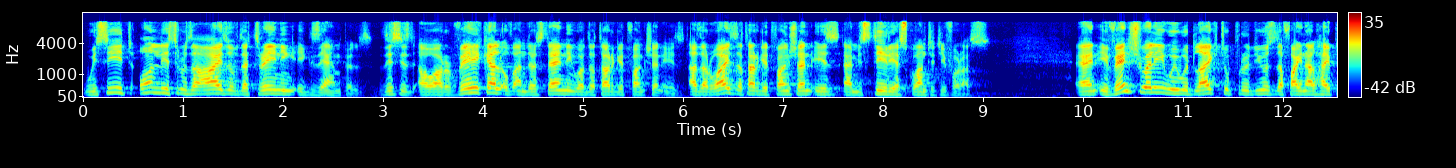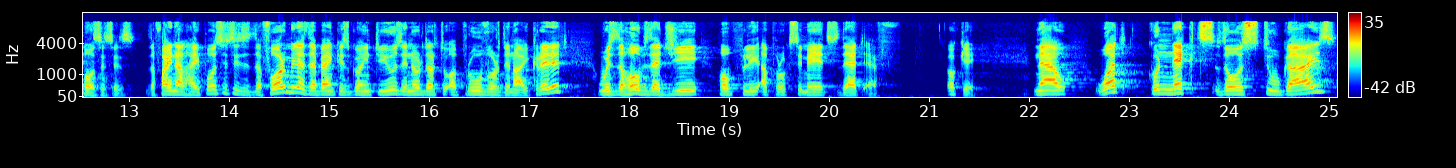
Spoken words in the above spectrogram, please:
We see it only through the eyes of the training examples. This is our vehicle of understanding what the target function is. Otherwise, the target function is a mysterious quantity for us. And eventually, we would like to produce the final hypothesis. The final hypothesis is the formula the bank is going to use in order to approve or deny credit, with the hopes that G hopefully approximates that F. Okay. Now, what connects those two guys?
